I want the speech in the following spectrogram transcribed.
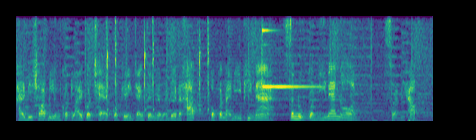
ใครที่ชอบอย่าลืมกดไลค์กดแชร์กดกระดิ่งแจ้งเตือนกันไว้ด้วยนะครับพบกันใหม่ใน EP หน้า สนุกกว่านี้แน่นอน สวัสดีครับ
